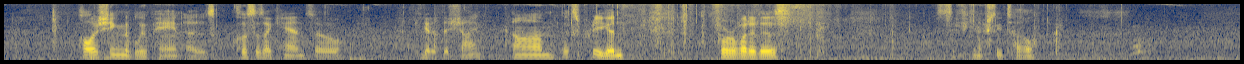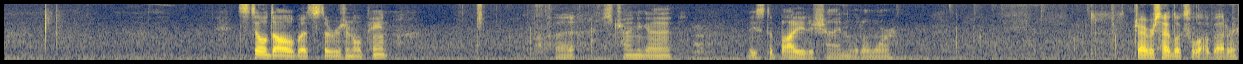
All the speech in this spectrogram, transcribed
polishing the blue paint as close as I can so I can get it to shine. Um, looks pretty good for what it is. Let's see if you can actually tell. It's still dull, but it's the original paint. But just trying to get at least the body to shine a little more. Driver's side looks a lot better.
